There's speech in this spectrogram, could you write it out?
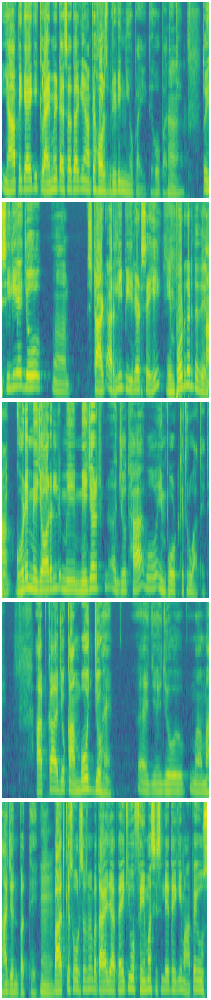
यहाँ पे क्या है कि क्लाइमेट ऐसा था कि यहाँ पे हॉर्स ब्रीडिंग नहीं हो पाई थी हो पाती हाँ. थी तो इसीलिए जो स्टार्ट अर्ली पीरियड से ही इंपोर्ट करते थे हाँ घोड़े मेजोर मेजर जो था वो इंपोर्ट के थ्रू आते थे। आपका जो काम्बोज जो हैं जो महाजनपद थे हम्म। बाद के सोर्सेज में बताया जाता है कि वो फ़ेमस इसलिए थे कि वहाँ पे उस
